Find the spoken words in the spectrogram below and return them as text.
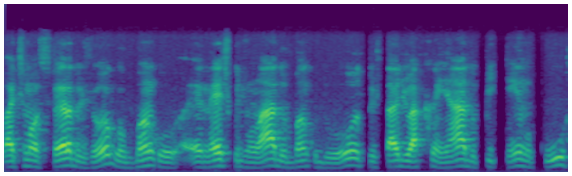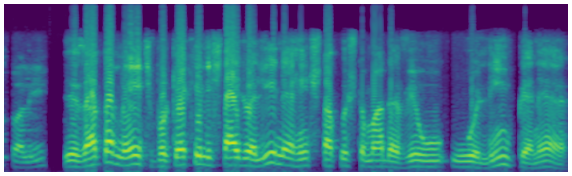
a atmosfera do jogo? O banco enérgico de um lado, o banco do outro, estádio acanhado, pequeno, curto ali. Exatamente, porque aquele estádio ali, né, a gente está acostumado a ver o, o Olímpia, né,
